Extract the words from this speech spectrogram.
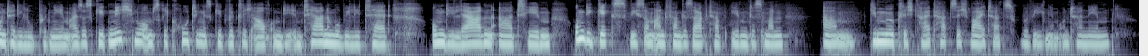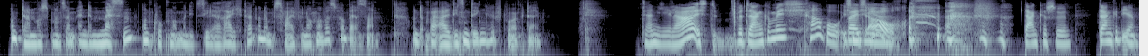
unter die Lupe nehmen. Also es geht nicht nur ums Recruiting, es geht wirklich auch um die interne Mobilität, um die Lernthemen, um die Gigs, wie ich es am Anfang gesagt habe, eben, dass man ähm, die Möglichkeit hat, sich weiter zu bewegen im Unternehmen. Und dann muss man es am Ende messen und gucken, ob man die Ziele erreicht hat und im Zweifel nochmal was verbessern. Und bei all diesen Dingen hilft Workday. Daniela, ich bedanke mich. Caro, ich mich dir. auch. Dankeschön. Danke dir.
